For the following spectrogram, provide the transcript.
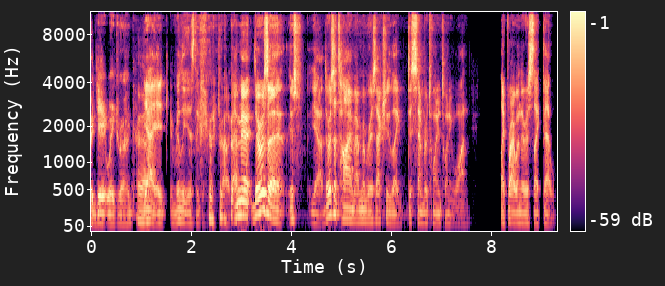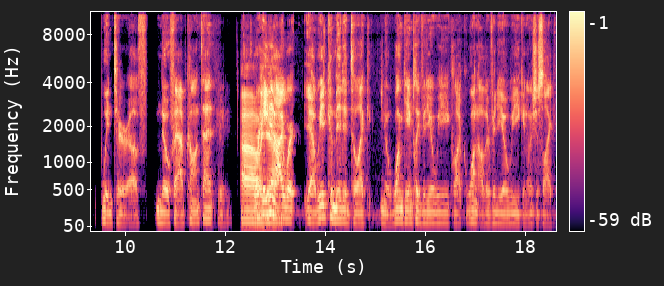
The gateway drug. Yeah, yeah it, it really is the gateway drug. I mean, there was a, it was, yeah, there was a time I remember it's actually like December 2021, like right when there was like that winter of no fab content. Hmm. Oh, where Hayden yeah. and I were, yeah, we had committed to like, you know, one gameplay video week, like one other video week. And it was just like, I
